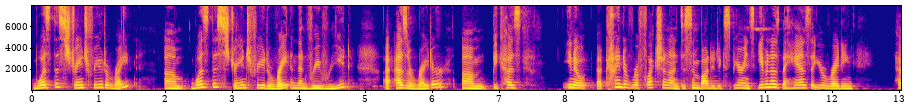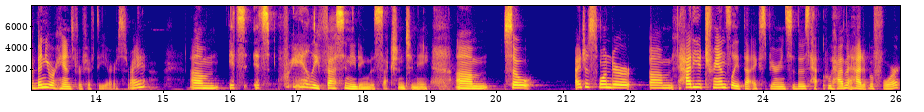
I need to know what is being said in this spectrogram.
was this strange for you to write? Um, was this strange for you to write and then reread uh, as a writer? Um, because, you know, a kind of reflection on disembodied experience, even as the hands that you're writing have been your hands for 50 years, right? Um, it's, it's really fascinating, this section to me. Um, so I just wonder um, how do you translate that experience to those ha- who haven't had it before?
